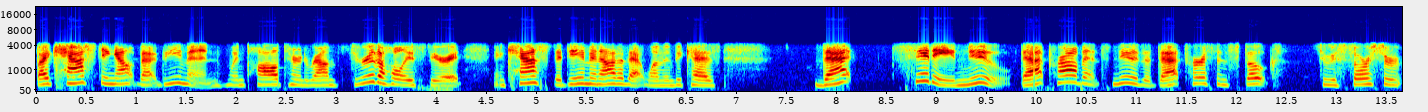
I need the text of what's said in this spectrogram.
by casting out that demon when Paul turned around through the Holy Spirit and cast the demon out of that woman because that city knew, that province knew that that person spoke through sorcer-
